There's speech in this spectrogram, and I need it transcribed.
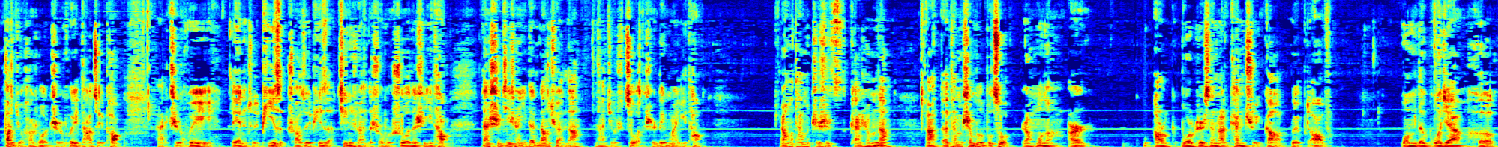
换句话说，只会打嘴炮，哎，只会练嘴皮子、耍嘴皮子。竞选的时候说的是一套，但实际上一旦当选呢，那就是做的是另外一套。然后他们只是干什么呢？啊，呃，他们什么都不做。然后呢，而 Our workers and our country got ripped off。我们的国家和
